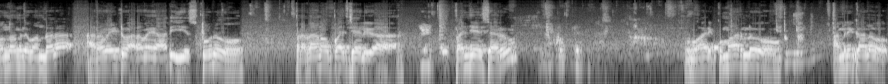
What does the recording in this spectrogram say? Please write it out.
పంతొమ్మిది వందల అరవై టు అరవై ఆరు ఈ స్కూలు ప్రధానోపాధ్యాయులుగా పనిచేశారు. వారి కుమారులు అమెరికాలో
